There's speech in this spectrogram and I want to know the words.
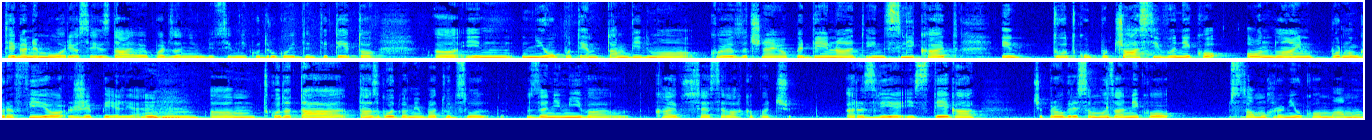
tega ne morejo, se izdajajo pač za mislim, neko drugo identiteto. Uh, in njo potem tam vidimo, ko jo začnejo pedenati in slikati, in to tako počasi v neko online pornografijo že pelje. Mhm. Um, tako da ta, ta zgodba mi je bila tudi zelo zanimiva, kaj vse se lahko pač razvije iz tega, čeprav gre samo za neko samohranilko, mamo,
